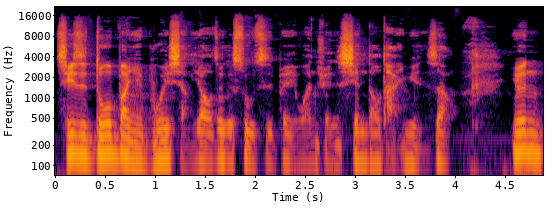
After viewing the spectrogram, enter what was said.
其实多半也不会想要这个数字被完全掀到台面上，因为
